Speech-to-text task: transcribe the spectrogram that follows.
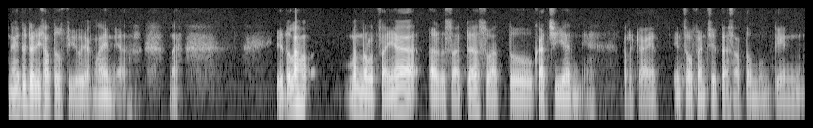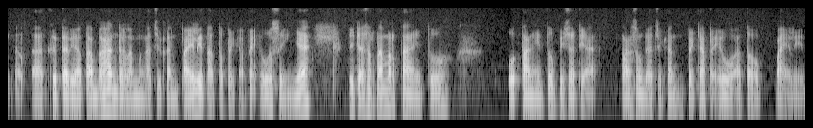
Nah, itu dari satu view yang lain ya. Nah, itulah menurut saya harus ada suatu kajian ya terkait insolvency test atau mungkin uh, kriteria tambahan dalam mengajukan pilot atau PKPU sehingga tidak serta-merta itu utang itu bisa dia langsung diajukan PKPU atau pilot.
